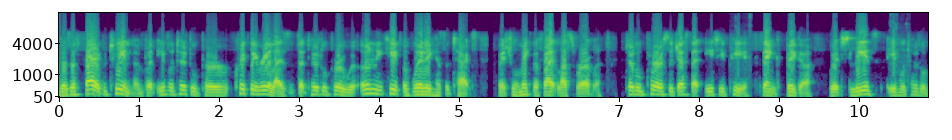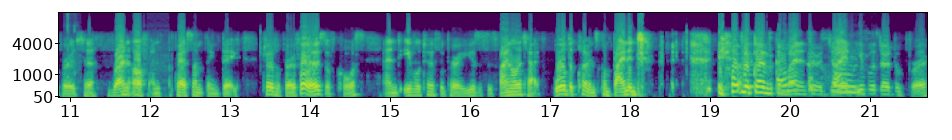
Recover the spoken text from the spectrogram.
There's a fight between them, but Evil Total Pro quickly realizes that Total Pro will only keep avoiding his attacks, which will make the fight last forever. Total Pro suggests that ETP think bigger, which leads Evil Total Pro to run off and prepare something big. Total Pro follows, of course, and Evil Total Pro uses his final attack. All the clones combine into all the clones combine oh, into a giant. Evil Total Pro,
